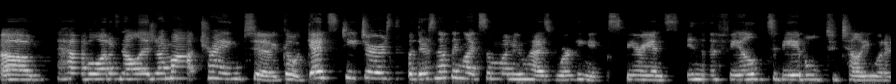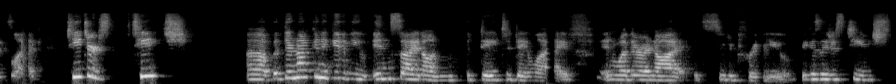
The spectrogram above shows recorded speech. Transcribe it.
um, have a lot of knowledge. I'm not trying to go against teachers, but there's nothing like someone who has working experience in the field to be able to tell you what it's like. Teachers teach, uh, but they're not going to give you insight on the day-to-day life and whether or not it's suited for you because they just teach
